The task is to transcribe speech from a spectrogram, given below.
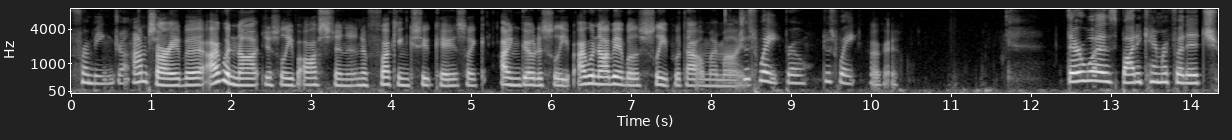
from being drunk. I'm sorry, but I would not just leave Austin in a fucking suitcase. Like, I can go to sleep. I would not be able to sleep with that on my mind. Just wait, bro. Just wait. okay. There was body camera footage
